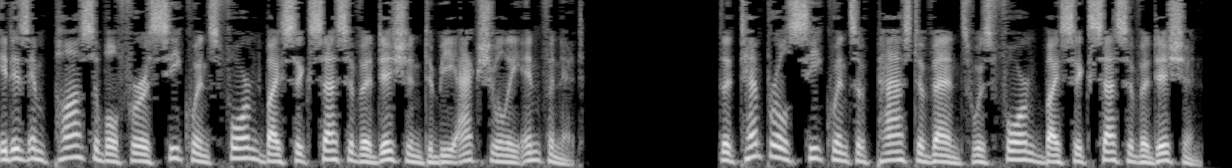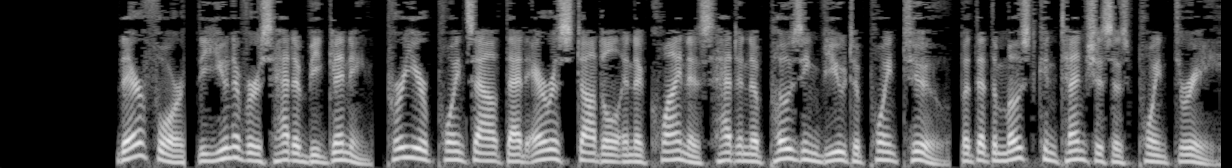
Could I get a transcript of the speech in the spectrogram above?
It is impossible for a sequence formed by successive addition to be actually infinite. The temporal sequence of past events was formed by successive addition. Therefore, the universe had a beginning. Puryear points out that Aristotle and Aquinas had an opposing view to point 2, but that the most contentious is point 3.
